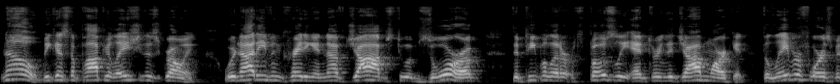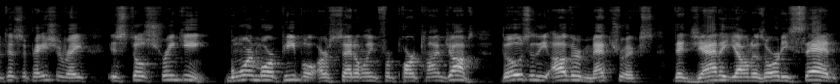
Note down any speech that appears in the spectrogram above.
No, because the population is growing. We're not even creating enough jobs to absorb the people that are supposedly entering the job market. The labor force participation rate is still shrinking. More and more people are settling for part time jobs. Those are the other metrics that Janet Yellen has already said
